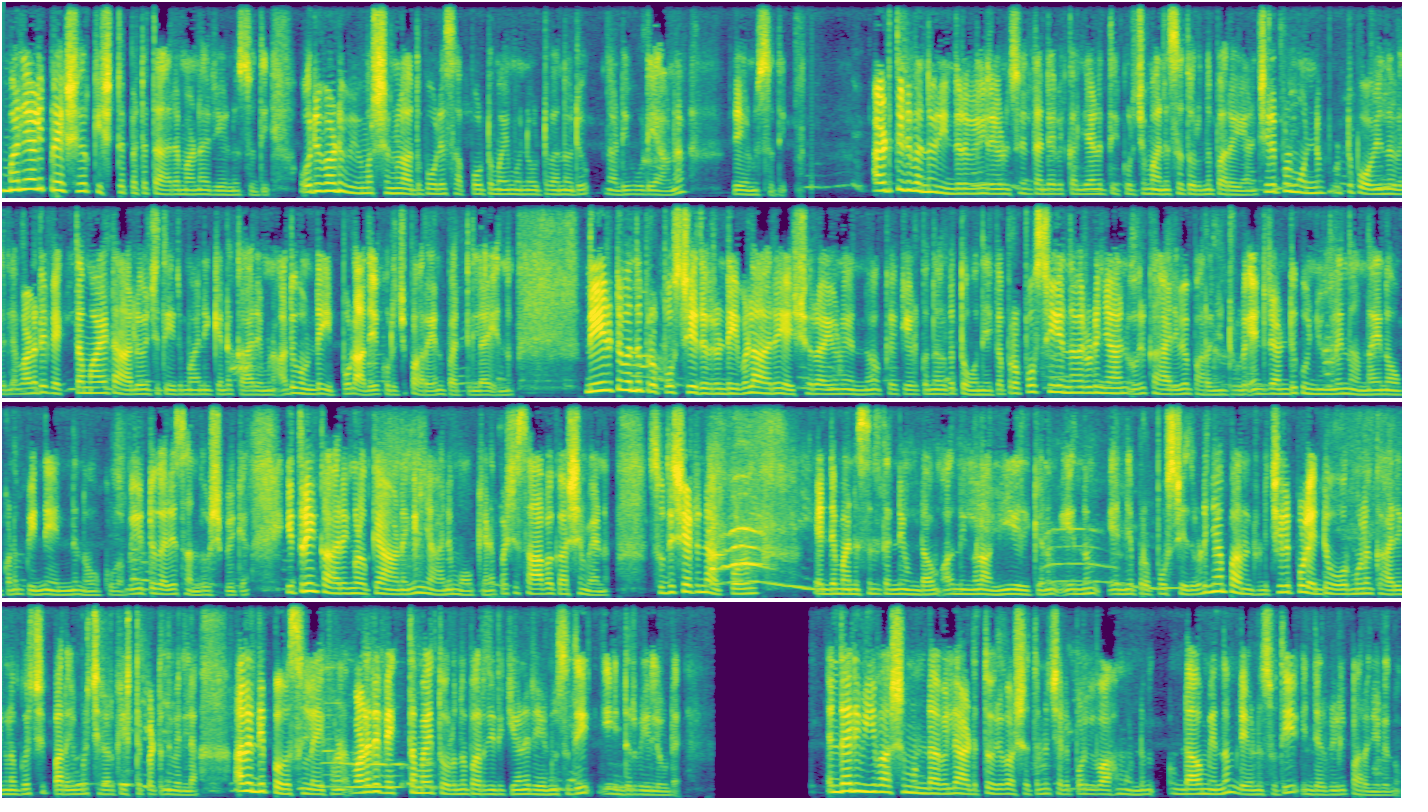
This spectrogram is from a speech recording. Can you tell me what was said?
മലയാളി പ്രേക്ഷകർക്ക് ഇഷ്ടപ്പെട്ട താരമാണ് രേണുസുതി ഒരുപാട് വിമർശങ്ങളും അതുപോലെ സപ്പോർട്ടുമായി മുന്നോട്ട് വന്ന ഒരു നടി കൂടിയാണ് രേണുസുതി അടുത്തിടെ വന്ന ഒരു ഇന്റർവ്യൂവിൽ രേണുസുതി തന്റെ കല്യാണത്തെക്കുറിച്ച് മനസ്സ് തുറന്ന് പറയുകയാണ്. ചിലപ്പോൾ മുന്നോട്ട് പോയെന്നതല്ല വളരെ വ്യക്തമായിട്ട് ആലോചിച്ച് തീരുമാനിക്കേണ്ട കാര്യമാണ്. അതുകൊണ്ട് ഇപ്പോൾ അതേക്കുറിച്ച് പറയാൻ പറ്റില്ല എന്നും. നേരിട്ട് വന്ന് പ്രപ്പോസ് ചെയ്തവരുണ്ട്. ഇവൾ ആരെ ഐശ്വര്യാണോ എന്നൊക്കെ കേൾക്കുന്നവർക്ക് തോന്നിയേക്കാം. പ്രപ്പോസ് ചെയ്യുന്നവരോട് ഞാൻ ഒരു കാര്യമേ പറഞ്ഞിട്ടുള്ളൂ. എന്റെ രണ്ട് കുഞ്ഞുങ്ങളെ നന്നായി നോക്കണം. പിന്നെ എന്നെ നോക്കുക. വീട്ടുകാരെ സന്തോഷിപ്പിക്കുക. ഇത്രയും കാര്യങ്ങളൊക്കെ ആണെങ്കിൽ ഞാനും ഓക്കെയാണ് പക്ഷെ സാവകാശം വേണം. സുധിശേട്ടൻ അപ്പോഴും എന്റെ മനസ്സിൽ തന്നെ ഉണ്ടാവും. അത് നിങ്ങൾ അംഗീകരിക്കണം എന്നും എന്നെ പ്രപ്പോസ് ചെയ്തതോട് ഞാൻ പറഞ്ഞിട്ടുണ്ട്. ചിലപ്പോൾ എന്റെ ഓർമ്മകളും കാര്യങ്ങളൊക്കെ വെച്ച് പറയുമ്പോൾ ചിലർക്ക് ഇഷ്ടപ്പെട്ടെന്നുമില്ല. അതെന്റെ പേഴ്സണൽ ലൈഫാണ് വളരെ വ്യക്തമായി തുറന്നു പറഞ്ഞിരിക്കുകയാണ് രേണുസുതി ഈ ഇന്റർവ്യൂയിലൂടെ എന്തായാലും ഈ വർഷം ഉണ്ടാവില്ല. അടുത്ത ഒരു വർഷത്തിനും ചിലപ്പോൾ വിവാഹം ഉണ്ട് ഉണ്ടാവുമെന്നും രേണുസുതി ഇന്റർവ്യൂവിൽ പറഞ്ഞിരുന്നു.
